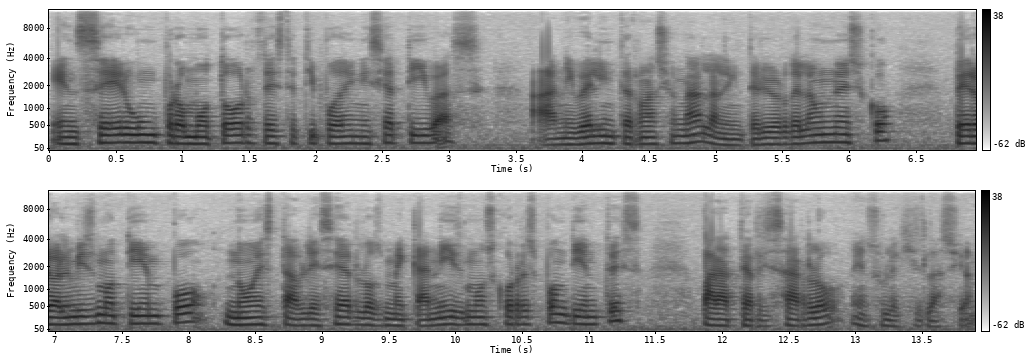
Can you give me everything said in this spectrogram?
en ser un promotor de este tipo de iniciativas a nivel internacional, al interior de la UNESCO, pero al mismo tiempo no establecer los mecanismos correspondientes para aterrizarlo en su legislación.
